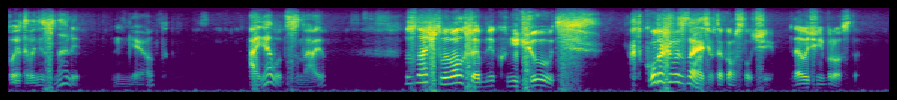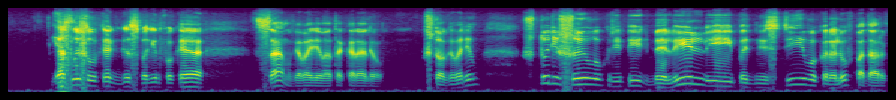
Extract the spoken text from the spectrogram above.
Вы этого не знали? Нет. А я вот знаю. Значит, вы волшебник, ничуть. Откуда же вы знаете в таком случае? Да очень просто. Я слышал, как господин Фуке сам говорил это королю. Что говорил? Что решил укрепить Белиль и поднести его королю в подарок.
